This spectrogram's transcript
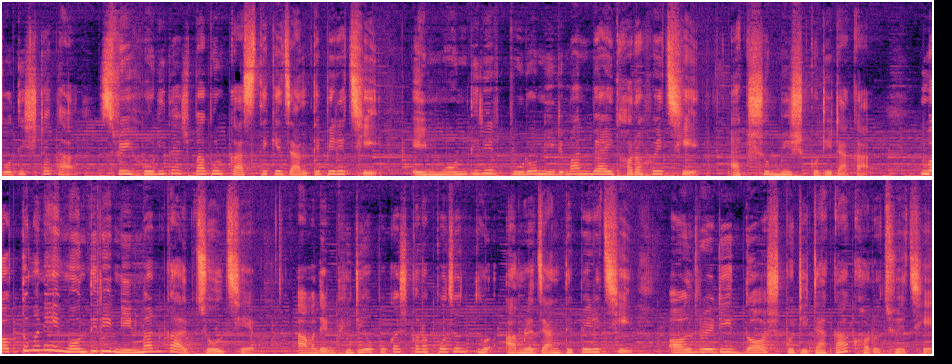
প্রতিষ্ঠাতা শ্রী হরিদাস বাবুর কাছ থেকে জানতে পেরেছি, এই মন্দিরের পুরো নির্মাণ ব্যয় ধরা হয়েছে একশো বিশ কোটি টাকা। বর্তমানে এই মন্দিরের নির্মাণ কাজ চলছে। আমাদের ভিডিও প্রকাশ করা পর্যন্ত আমরা জানতে পেরেছি অলরেডি দশ কোটি টাকা খরচ হয়েছে।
